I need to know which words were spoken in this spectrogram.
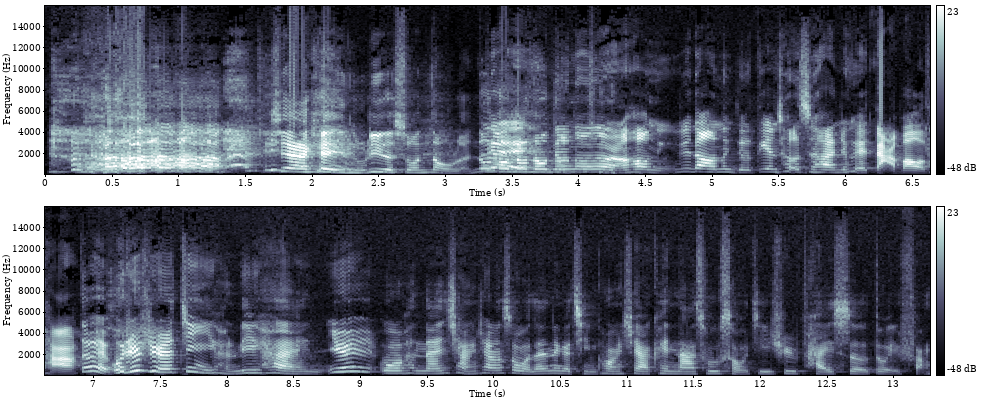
现在可以努力的说 no 了，no no no no no no，然后你遇到那个电车痴汉就可以打爆他。对，我就觉得静怡很厉害，因为我很难想象说我在那个情况下可以拿出手机去拍摄对方。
